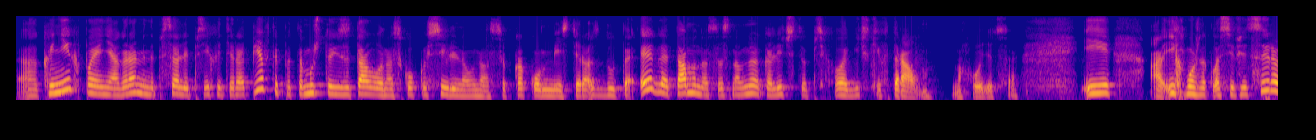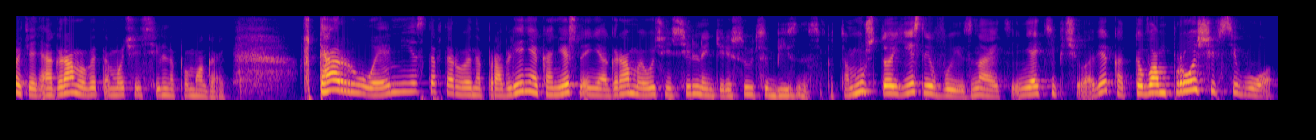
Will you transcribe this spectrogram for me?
э, книг по энеограмме написали психотерапевты, потому что из-за того, насколько сильно у нас и в каком месте раздуто эго, там у нас основное количество психологических травм находится. И а, их можно классифицировать, энеограмма в этом очень сильно помогает. Второе место, второе направление, конечно, энеограммой очень сильно интересуется бизнес. Потому что если вы знаете энеотип человека, то вам проще всего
